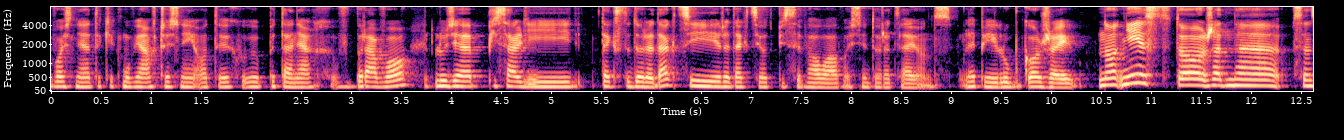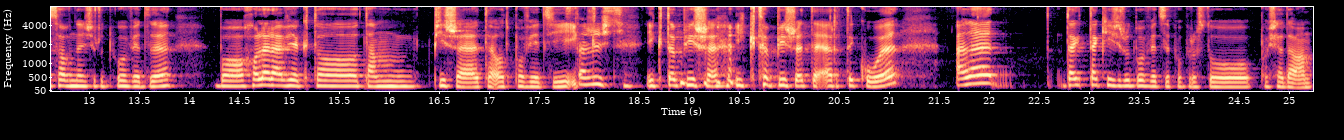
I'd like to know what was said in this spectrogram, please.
właśnie, tak jak mówiłam wcześniej o tych y, pytaniach w brawo, ludzie pisali teksty do redakcji, redakcja odpisywała właśnie doradzając lepiej lub gorzej. No nie jest to żadne sensowne źródło wiedzy, bo cholera wie, kto tam pisze te odpowiedzi i Starzyści. i kto pisze, i kto pisze te artykuły, ale tak, takie źródło wiedzy po prostu posiadałam.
